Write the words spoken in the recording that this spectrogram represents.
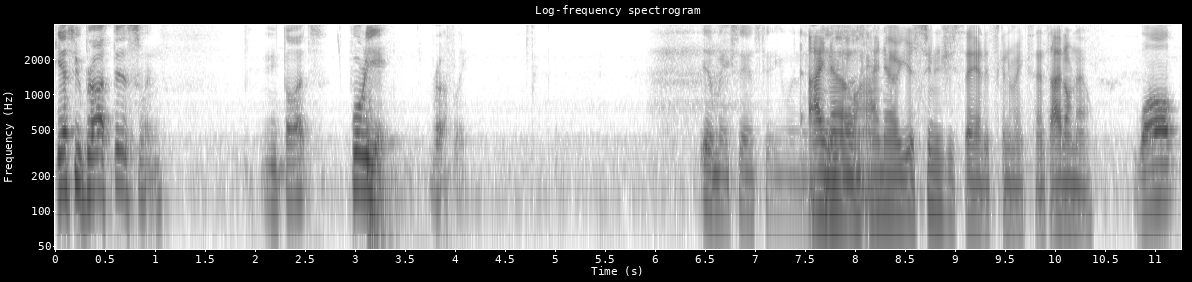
Guess who brought this one? Any thoughts? 48, roughly. It'll make sense to you when I know. I know. As soon as you say it, it's going to make sense. I don't know. Walt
